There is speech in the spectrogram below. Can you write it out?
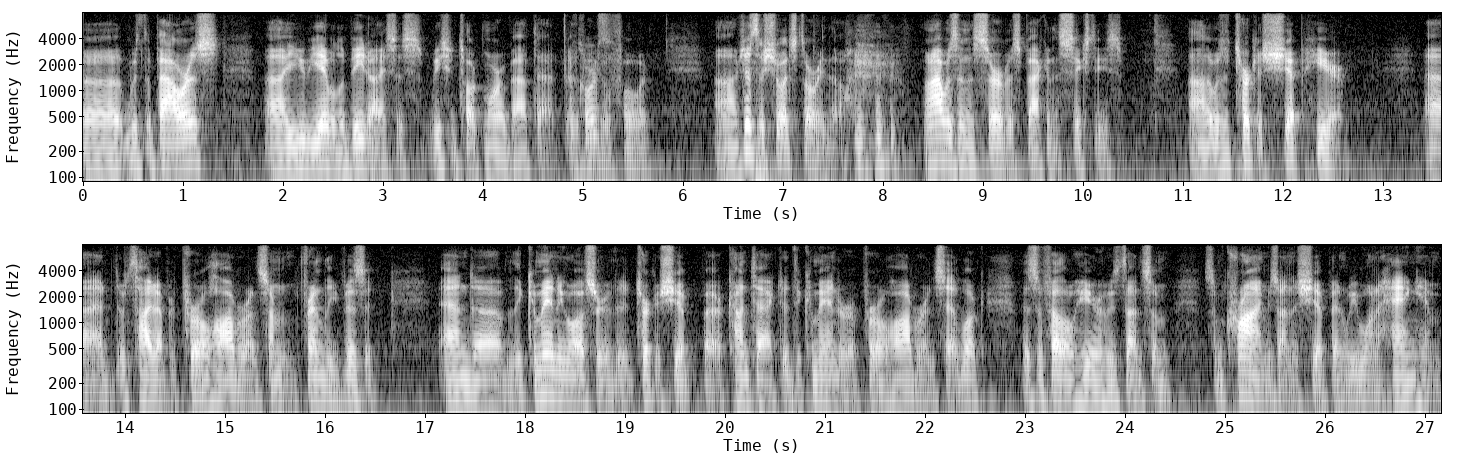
uh, with the powers, uh, you'll be able to beat ISIS. We should talk more about that of as course. we go forward. Uh, just a short story, though. when I was in the service back in the 60s, uh, there was a Turkish ship here. Uh, it was tied up at Pearl Harbor on some friendly visit. And uh, the commanding officer of the Turkish ship uh, contacted the commander of Pearl Harbor and said, look, there's a fellow here who's done some, some crimes on the ship and we want to hang him.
